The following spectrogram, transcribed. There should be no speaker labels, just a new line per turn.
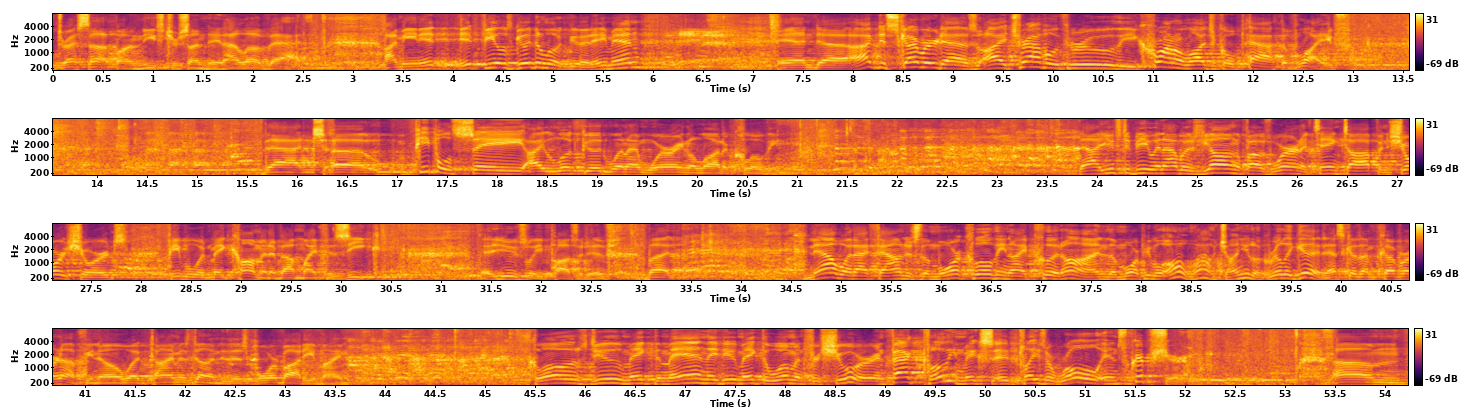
dress up on Easter Sunday, and I love that. I mean, it, it feels good to look good. Amen? Amen. And uh, I've discovered as I travel through the chronological path of life that uh, people say I look good when I'm wearing a lot of clothing. Now, it used to be when I was young, if I was wearing a tank top and short shorts, people would make comment about my physique. Uh, usually positive. But now what I found is the more clothing I put on, the more people, oh, wow, John, you look really good. And that's because I'm covering up, you know, what time has done to this poor body of mine. Clothes do make the man, they do make the woman for sure. In fact, clothing makes it plays a role in Scripture. Um,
